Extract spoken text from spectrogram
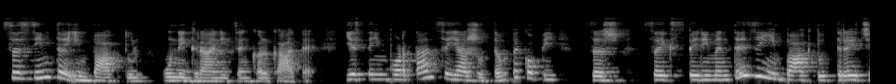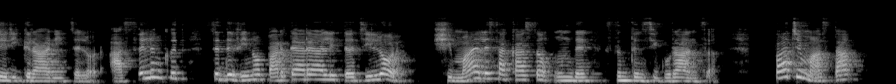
să simtă impactul unei granițe încălcate. Este important să-i ajutăm pe copii să să experimenteze impactul trecerii granițelor, astfel încât să devină o parte a realității lor, și mai ales acasă unde sunt în siguranță. Facem asta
